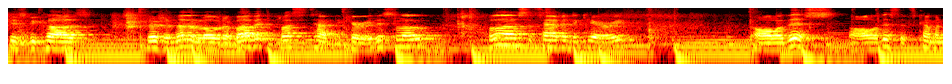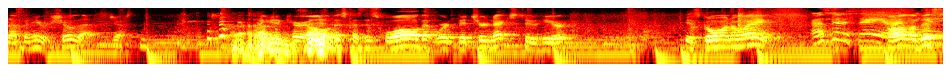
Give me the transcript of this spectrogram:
is because there's another load above it, plus it's having to carry this load, plus it's having to carry all of this, all of this that's coming up in here. Show that, Justin. It's having to carry all of this because this wall that we're that you're next to here is going away. I was gonna say. All aren't of we this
